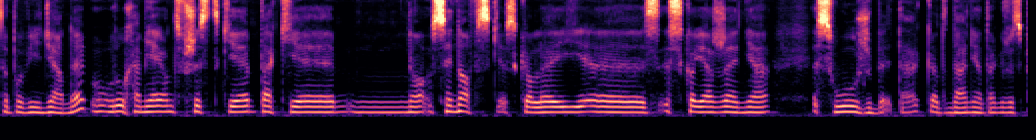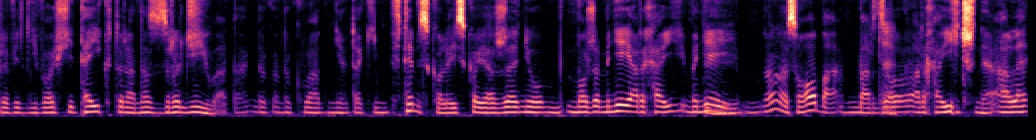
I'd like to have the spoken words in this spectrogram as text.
to powiedziane, uruchamiając wszystkie takie mm, no, synowskie z kolei e, skojarzenia służby, tak, oddania także sprawiedliwości tej, która nas zrodziła, tak, Dok- dokładnie w takim, w tym z kolei skojarzeniu, może mniej archai, mniej, Mhm. no one są oba bardzo archaiczne, ale,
